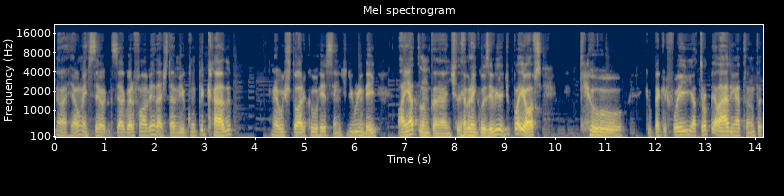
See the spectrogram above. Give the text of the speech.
Não, realmente, você agora falou uma verdade, tá meio complicado é o histórico recente de Green Bay lá em Atlanta, né? A gente lembra, inclusive, de playoffs, que o, que o Packers foi atropelado em Atlanta.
